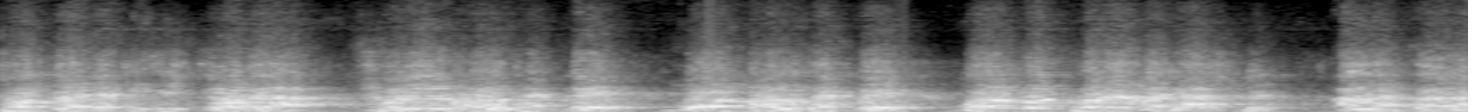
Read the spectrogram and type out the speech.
ঝগড়া জাতি সৃষ্টি হবে না। শরীর ভালো থাকবে, মন ভালো থাকবে, বরকত ঘরের মাঝে আসবে। আল্লাহ তাআলা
